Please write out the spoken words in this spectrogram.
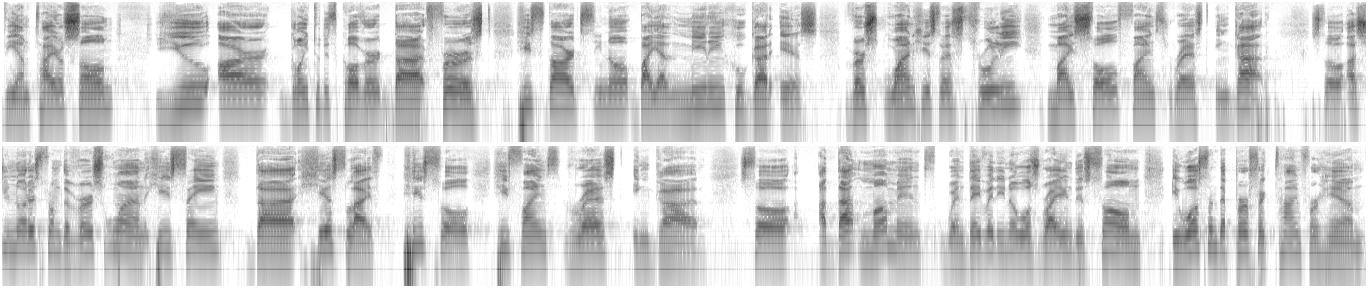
the entire psalm, you are going to discover that first he starts you know by admitting who god is verse 1 he says truly my soul finds rest in god so as you notice from the verse 1 he's saying that his life his soul, he finds rest in God. So at that moment when David you know, was writing this psalm, it wasn't the perfect time for him.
